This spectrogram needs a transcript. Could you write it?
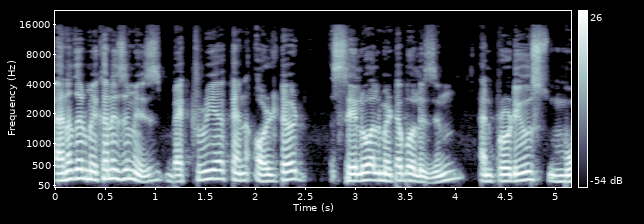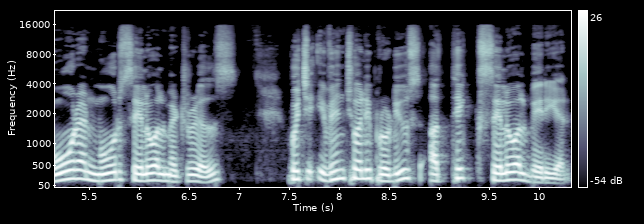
Another mechanism is bacteria can alter cell wall metabolism and produce more and more cell wall materials which eventually produce a thick cell wall barrier.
